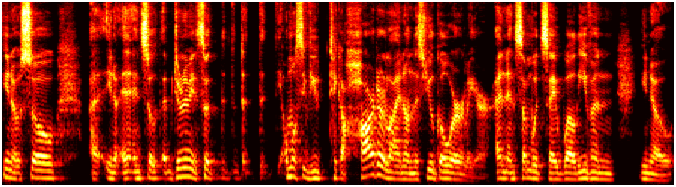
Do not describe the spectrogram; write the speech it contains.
you know so uh, you know and, and, so do you know what i mean so the, the, the, almost if you take a harder line on this you'll go earlier and and some would say well even you know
